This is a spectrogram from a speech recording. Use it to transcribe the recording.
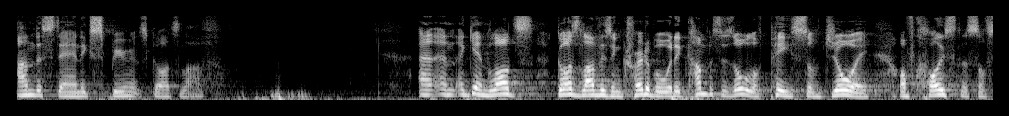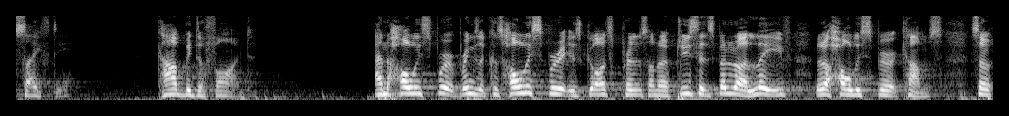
Understand, experience God's love. And, and again, God's, God's love is incredible. It encompasses all of peace, of joy, of closeness, of safety. Can't be defined. And the Holy Spirit brings it because Holy Spirit is God's presence on earth. Jesus said, It's better that I leave that the Holy Spirit comes. So,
